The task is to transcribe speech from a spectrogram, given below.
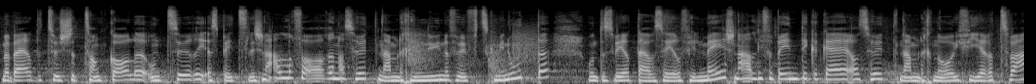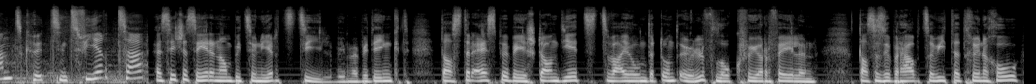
Wir werden zwischen St. Gallen und Zürich ein bisschen schneller fahren als heute, nämlich in 59 Minuten. Und es wird auch sehr viel mehr schnelle Verbindungen geben als heute, nämlich neu 24, heute sind es 14. Es ist ein sehr ambitioniertes Ziel, wie man bedenkt, dass der SBB Stand jetzt 211 Lokführer fehlen. Dass es überhaupt so weit kommen konnte,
